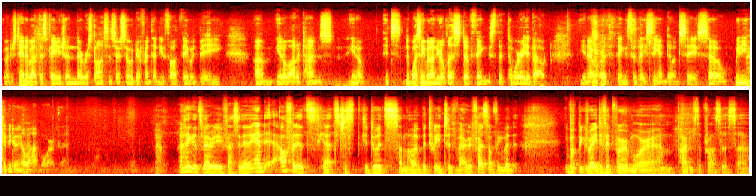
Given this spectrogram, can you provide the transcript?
you understand about this page. And their responses are so different than you thought they would be. Um, you know a lot of times you know it's it wasn't even on your list of things that to worry about you know are the things that they see and don't see. So we need to be doing a lot more of that I think it's very fascinating, and often it's yeah, it's just you do it somehow in between to verify something, but it would be great if it were more um, part of the process. Uh,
